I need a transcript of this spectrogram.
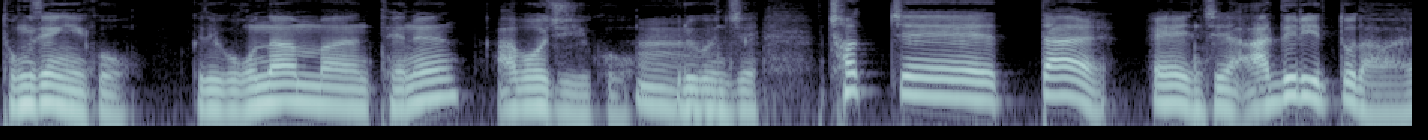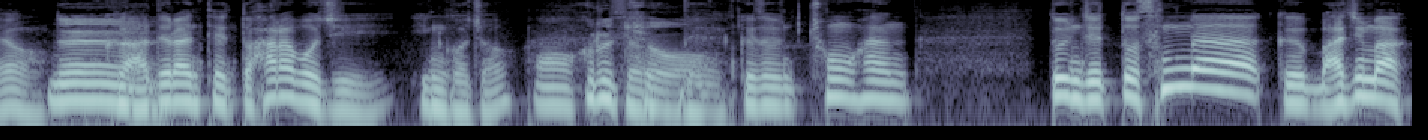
동생이고 그리고 오남마한테는 아버지이고 음. 그리고 이제 첫째 딸의 이제 아들이 또 나와요. 네. 그 아들한테는 또 할아버지인 거죠. 어, 그렇죠. 네, 그래서 총 한 또 이제 또 승낙 그 마지막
